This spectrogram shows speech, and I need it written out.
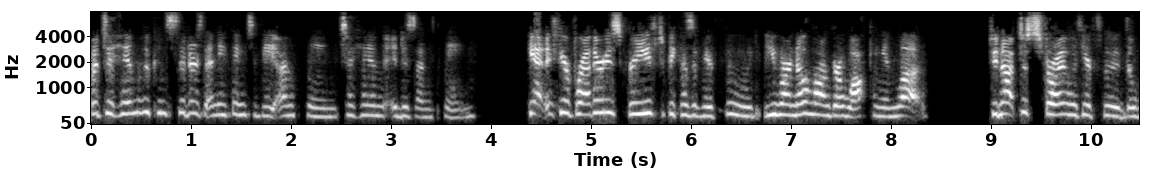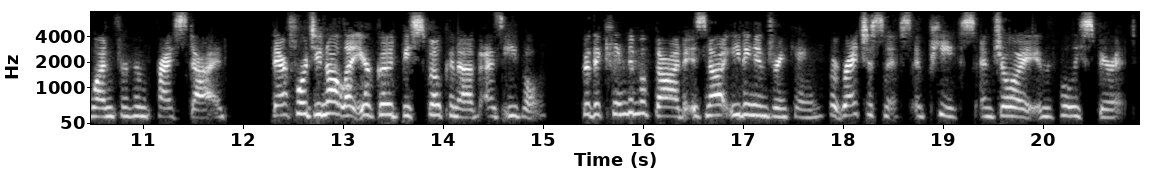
but to him who considers anything to be unclean, to him it is unclean. Yet if your brother is grieved because of your food, you are no longer walking in love. Do not destroy with your food the one for whom Christ died. Therefore do not let your good be spoken of as evil. For the kingdom of God is not eating and drinking, but righteousness and peace and joy in the Holy Spirit.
